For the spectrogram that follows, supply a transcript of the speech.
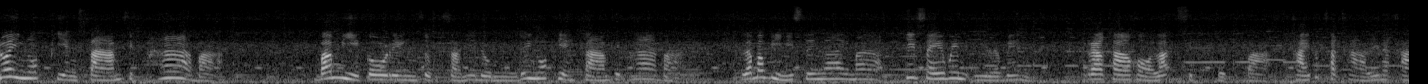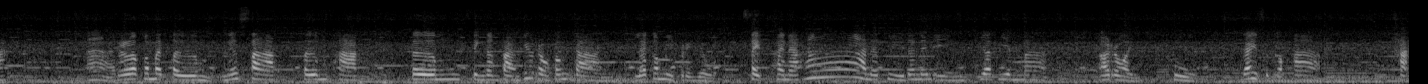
ด้วยงบเพียง 35 บาทบะหมี่โกเรงสุขสันต์อินโดมีด้วยงบเพียง 35 บาท แล้วบะหมี่นี้ซื้อง่ายมากที่เซเว่นอีเลเว่นราคาห่อละ 16 บาท ขายทุกสาขาเลยนะคะอ่าแล้วเราก็มาเติมเนื้อสัตว์เติมผัก เติมสิ่งต่างๆที่เราต้องการ และก็มีประโยชน์ เสร็จภายใน 5 นาทีเท่านั้นเอง ยอดเยี่ยมมาก อร่อย ถูก ได้สุขภาพค่ะ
